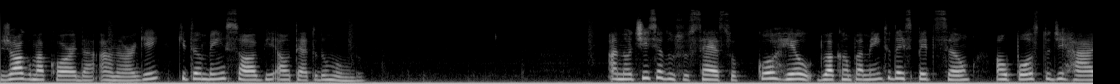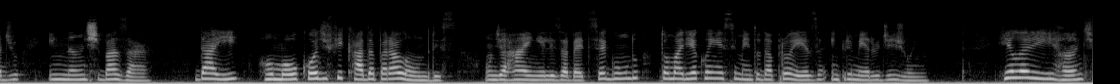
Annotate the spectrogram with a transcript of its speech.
Joga uma corda a Norgay, que também sobe ao teto do mundo. A notícia do sucesso correu do acampamento da expedição ao posto de rádio em Nanche Bazar. Daí, rumou codificada para Londres, onde a rainha Elizabeth II tomaria conhecimento da proeza em 1 de junho. Hillary e Hunt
